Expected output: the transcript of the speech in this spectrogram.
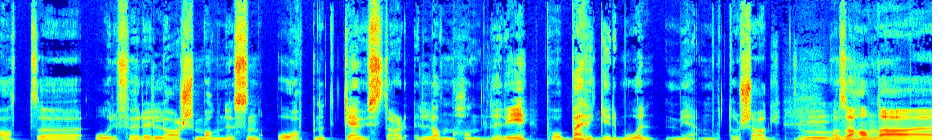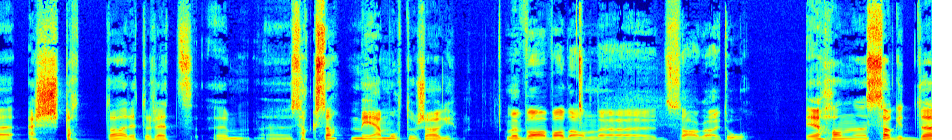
at eh, ordfører Lars Magnussen åpnet Gausdal landhandleri på Bergermoen med motorsag. Altså han da erstatta rett og slett eh, eh, saksa med motorsag. Men hva var det han eh, saga i to? Eh, Han sagde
